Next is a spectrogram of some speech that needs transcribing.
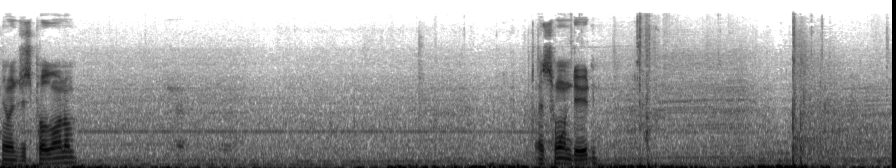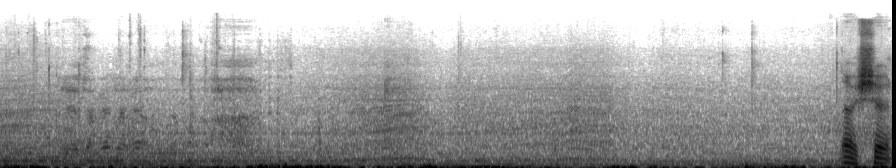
You wanna just pull on them? Yeah. That's one dude. Oh shit.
